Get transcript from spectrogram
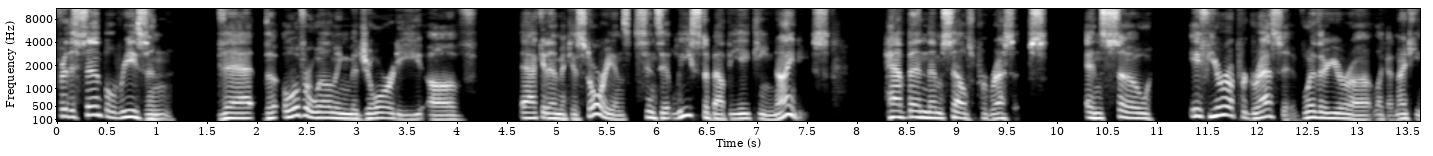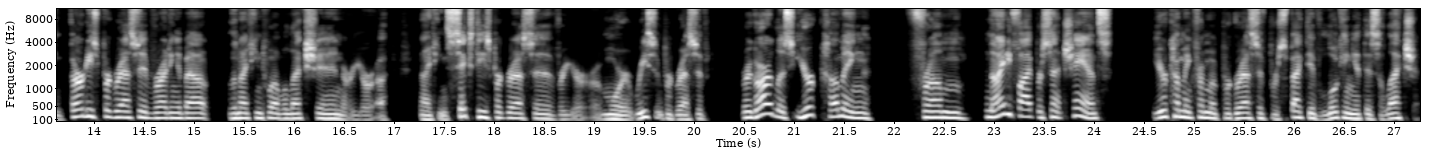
for the simple reason that the overwhelming majority of academic historians, since at least about the 1890s, have been themselves progressives. And so if you're a progressive, whether you're a like a 1930s progressive writing about the 1912 election, or you're a 1960s progressive, or you're a more recent progressive, regardless, you're coming from 95% chance you're coming from a progressive perspective looking at this election.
